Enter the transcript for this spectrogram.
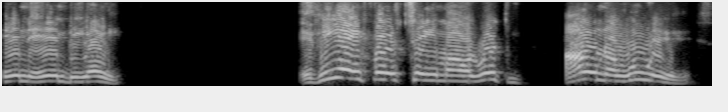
in the NBA. If he ain't first team all rookie, I don't know who is.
